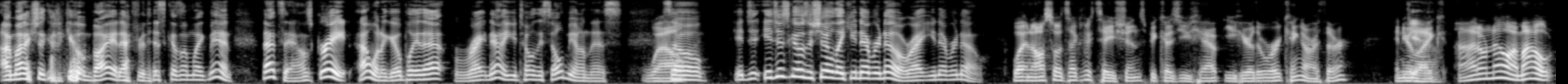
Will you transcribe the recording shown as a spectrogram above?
I might actually gotta go and buy it after this because I'm like, man, that sounds great. I want to go play that right now. You totally sold me on this. well, so it it just goes to show, like, you never know, right? You never know. Well, and also it's expectations because you have you hear the word King Arthur, and you're Yeah. like, I don't know, I'm out.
